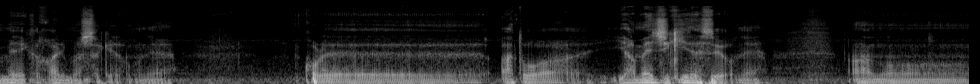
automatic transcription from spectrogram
めにかかりましたけどもね。これあとはやめ時期ですよね。あの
